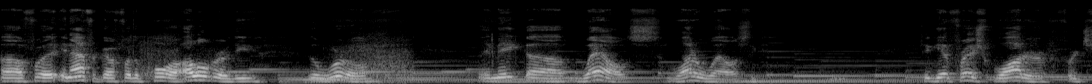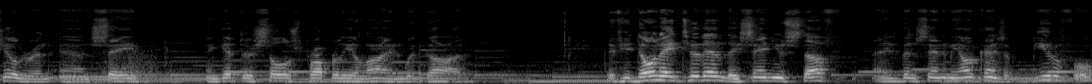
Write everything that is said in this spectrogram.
uh, for in Africa for the poor all over the the world. They make uh, wells, water wells to get fresh water for children and save and get their souls properly aligned with God. If you donate to them, they send you stuff, and he's been sending me all kinds of beautiful,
